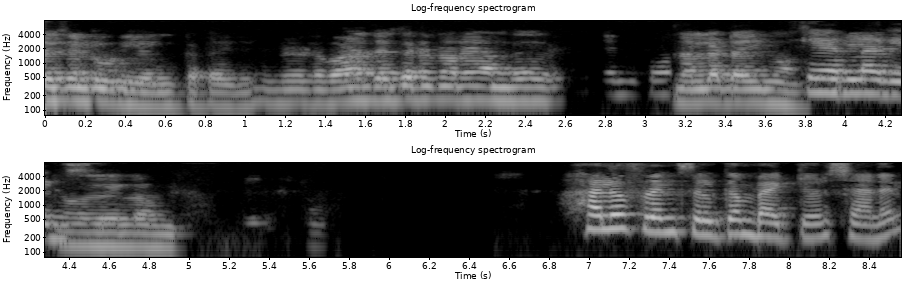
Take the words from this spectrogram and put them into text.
സെക്കൻഡ് കൂടിയാണ് ഇന്നത്തെ ടൈം പതിനൊന്ന് സെക്കൻഡ് എന്ന് പറയാൻ അന്ന് നല്ല ടൈമാണ് Kerala hello friends welcome back to our channel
